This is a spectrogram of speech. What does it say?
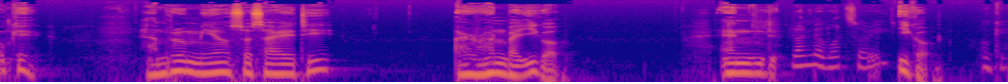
okay, हाम्रो male society are run by ego and Run by what? Sorry. ego Okay.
